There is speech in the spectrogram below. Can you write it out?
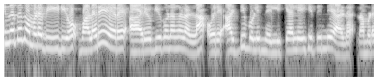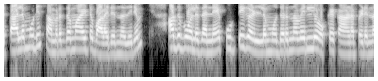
ഇന്നത്തെ നമ്മുടെ വീഡിയോ വളരെയേറെ ആരോഗ്യ ഗുണങ്ങളുള്ള ഒരു അടിപൊളി നെല്ലിക്ക ലേഹ്യത്തിന്റെയാണ് നമ്മുടെ തലമുടി സമൃദ്ധമായിട്ട് വളരുന്നതിനും അതുപോലെ തന്നെ കുട്ടികളിലും മുതിർന്നവരിലും ഒക്കെ കാണപ്പെടുന്ന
